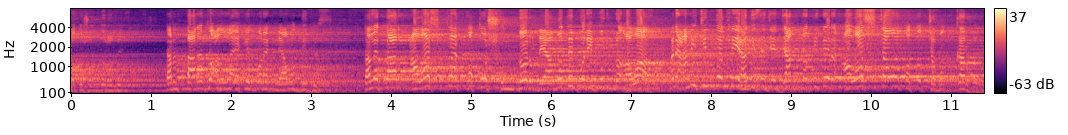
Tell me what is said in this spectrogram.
কত সুন্দর হবে? কারণ তারা তো আল্লাহ একের পর এক নিয়ামত দিতেছে। তাহলে তার আওয়াজটা কত সুন্দর, নিয়ামতে পরিপূর্ণ আওয়াজ। মানে আমি চিন্তা করি হাদিসে যে জান্নাতীদের আওয়াজটাও কত চমৎকার হবে।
